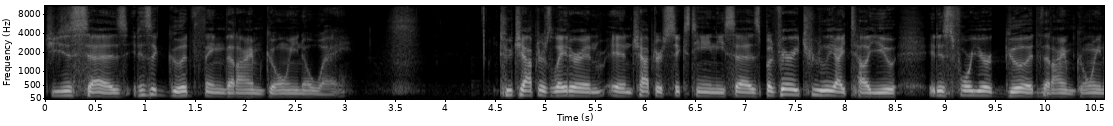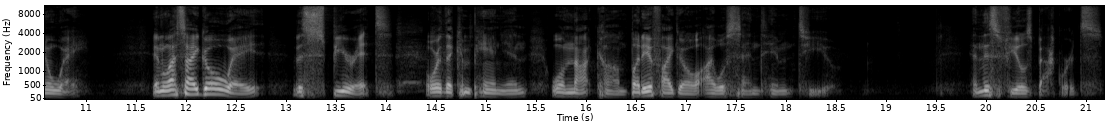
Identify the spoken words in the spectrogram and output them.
Jesus says, It is a good thing that I'm going away. Two chapters later, in, in chapter 16, he says, But very truly I tell you, it is for your good that I am going away. Unless I go away, the Spirit or the companion will not come, but if I go, I will send him to you. And this feels backwards.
